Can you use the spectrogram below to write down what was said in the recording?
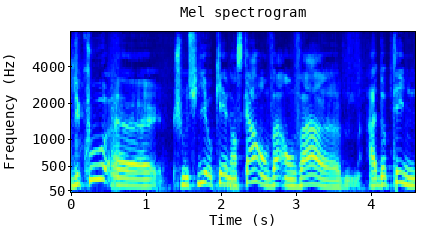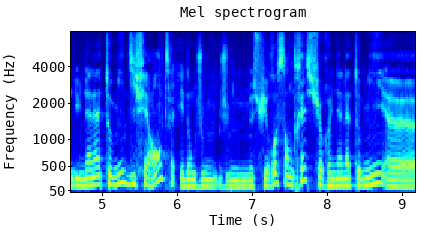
du coup, euh, je me suis dit, ok, dans ce cas, on va, on va euh, adopter une, une anatomie différente. Et donc, je, je me suis recentré sur une anatomie euh,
